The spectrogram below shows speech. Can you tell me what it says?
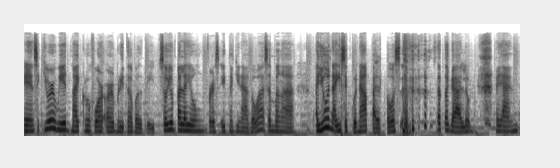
and secure with microfor or breathable tape. So, yun pala yung first aid na ginagawa sa mga, ayun, naisip ko na, paltos sa Tagalog. Ayan.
